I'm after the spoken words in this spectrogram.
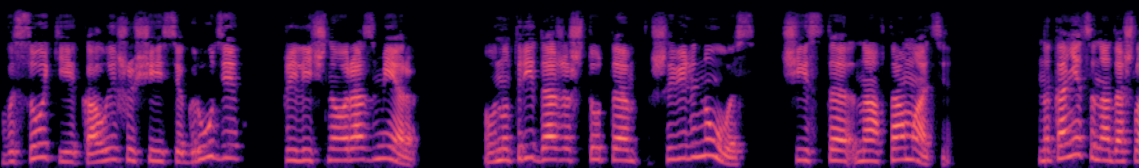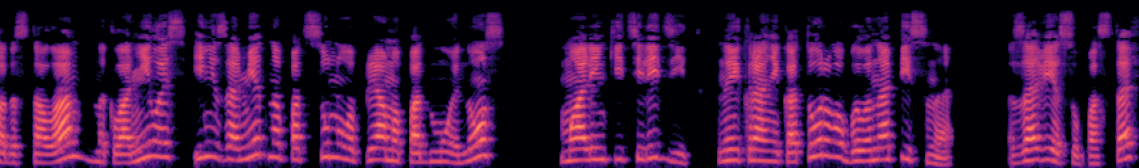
Высокие, колышущиеся груди приличного размера. Внутри даже что-то шевельнулось, чисто на автомате. Наконец она дошла до стола, наклонилась и незаметно подсунула прямо под мой нос маленький теледит, на экране которого было написано «Завесу поставь».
